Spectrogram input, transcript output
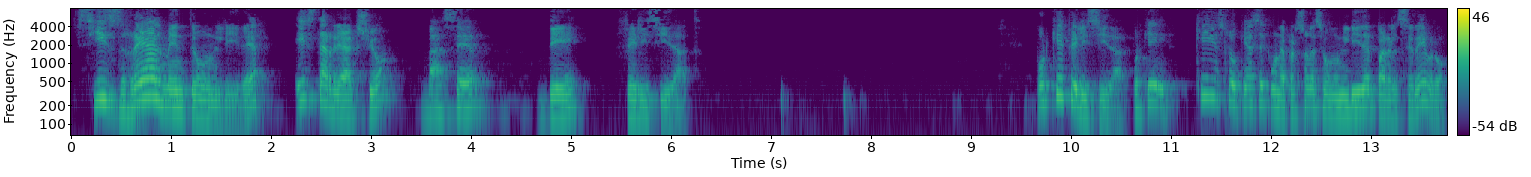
Si es realmente un líder, esta reacción va a ser de felicidad. ¿Por qué felicidad? Porque ¿qué es lo que hace que una persona sea un líder para el cerebro?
